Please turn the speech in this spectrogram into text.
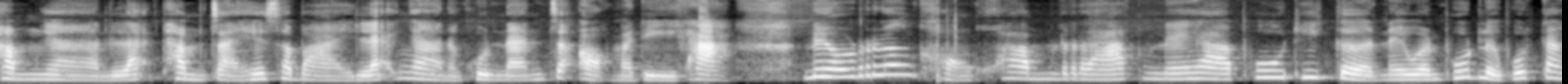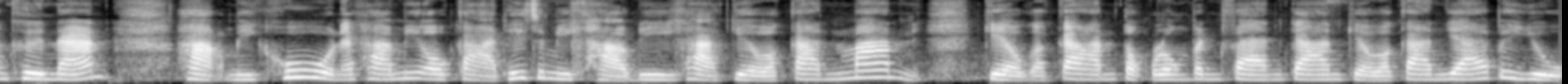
ทำงานและทำใจให้สบาย และงานของคุณนั้นจะออกมาดีค่ะ ในเรื่องของความรักนะคะผู้ที่เกิดในวันพุธหรือพุธกลางคืนนั้น หากมีคู่นะคะมีโอกาสที่จะมีข่าวดีค่ะ เกี่ยวกับการมั่น เกี่ยวกับการตกลงเป็นแฟนกันเกี่ยวกับการย้ายไปอยู่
